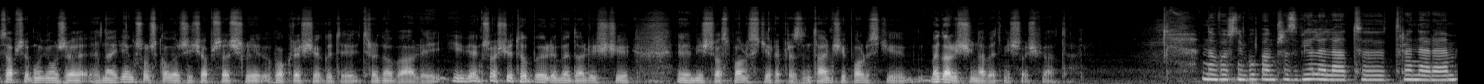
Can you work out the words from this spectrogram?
zawsze mówią, że największą szkołę życia przeszli w okresie, gdy trenowali i w większości to byli medaliści y, mistrzostw Polski, reprezentanci Polski, medaliści nawet mistrzostw świata. No właśnie, był Pan przez wiele lat y, trenerem.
